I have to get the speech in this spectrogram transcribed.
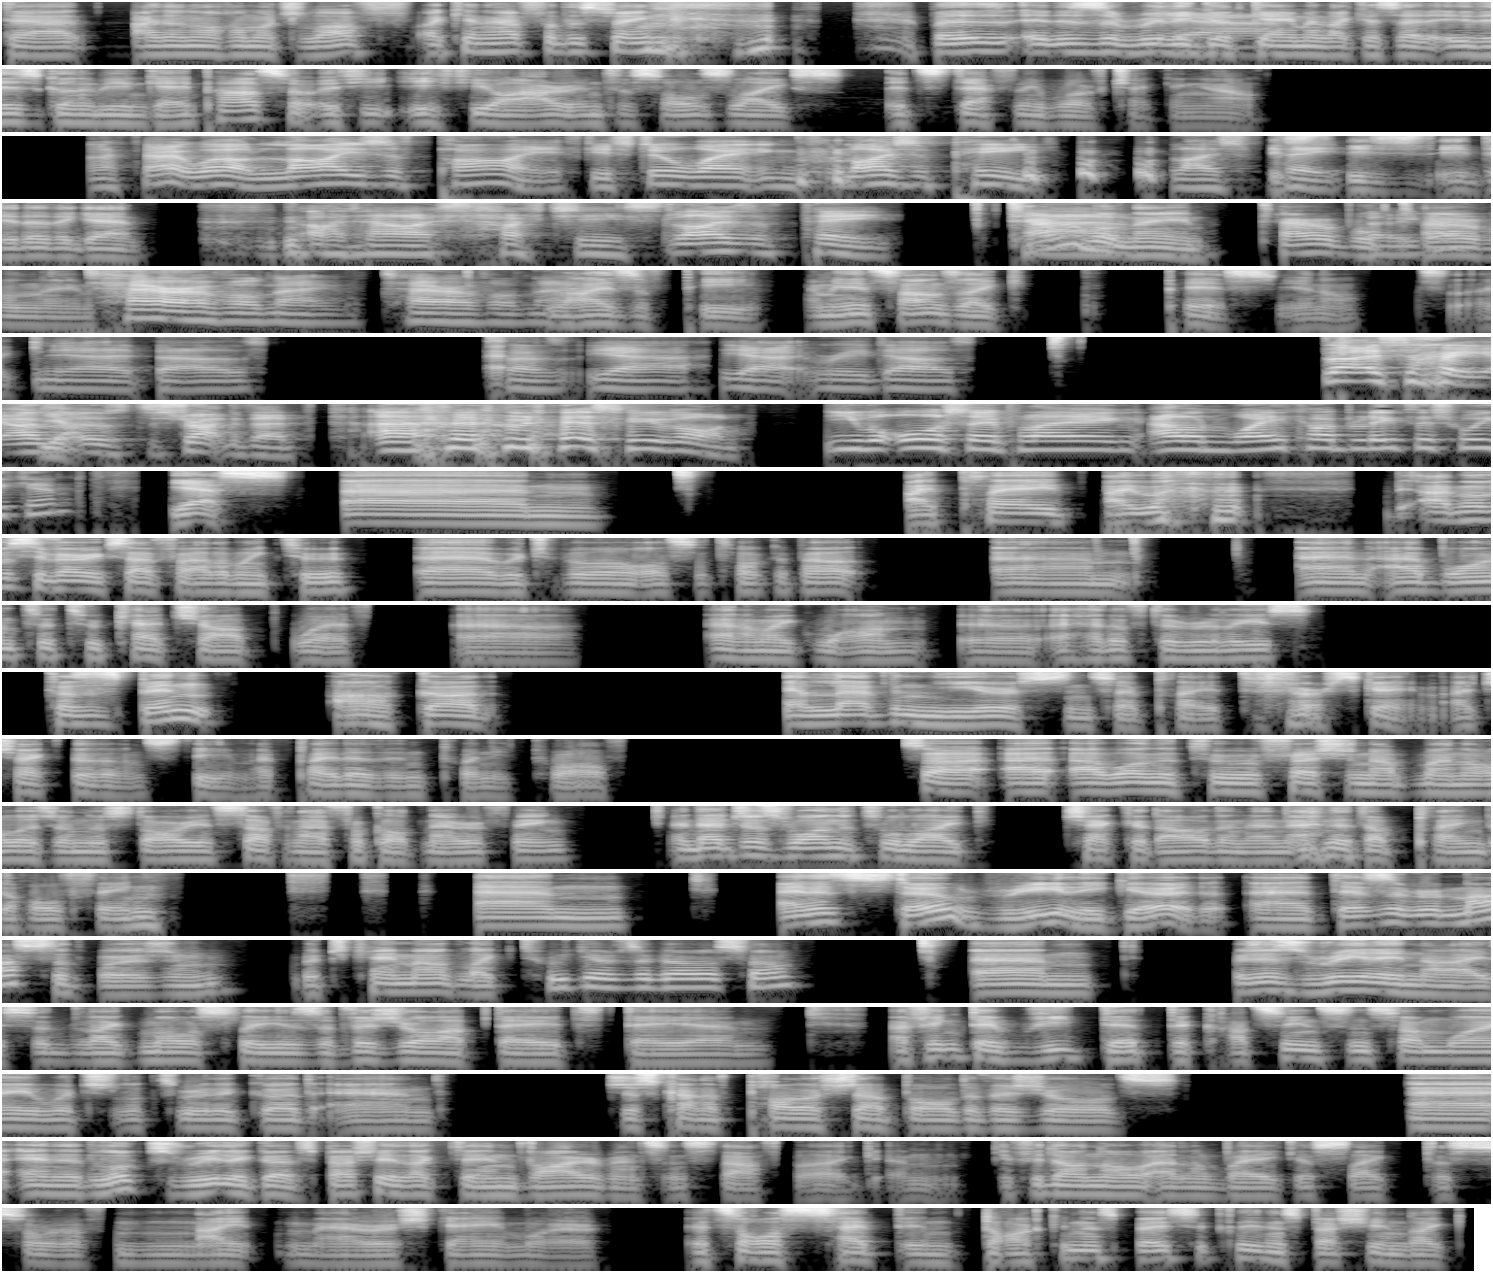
that I don't know how much love I can have for this thing. but it, is a really good game, and like I said, it is going to be in Game Pass. So if you if you are into Souls likes, it's definitely worth checking out. Okay, well, Lies of Pi. If you're still waiting for Lies of P. Lies of He's, P. he's, he did it again. I know, I oh jeez. Lies of P. Terrible Um, name. Terrible, you go. terrible name. Terrible name. Terrible name. Lies of P. I mean, it sounds like piss. You know, it's like Yeah, it does. Uh, Sounds, yeah, yeah, it really does. But sorry, I, Yeah. I was distracted then. Um, let's move on. You were also playing Alan Wake, I believe, this weekend. Yes. Um, I played. I I'm obviously very excited for Alan Wake 2, uh, which we'll also talk about. Um, and I wanted to catch up with uh, Alan Wake 1 uh, ahead of the release, because it's been oh god, 11 years since I played the first game. I checked it on Steam. I played it in 2012. So I, I wanted to freshen up my knowledge on the story and stuff, and I'd forgotten everything. And I just wanted to like check it out, and then ended up playing the whole thing. Um, and it's still really good. Uh, there's a remastered version which came out like two years ago or so, um, which is really nice. And like mostly is a visual update. They, um, I think they redid the cutscenes in some way, which looks really good, and just kind of polished up all the visuals. Uh, and it looks really good, especially like the environments and stuff. Like, um, if you don't know, Alan Wake is like this sort of nightmarish game where it's all set in darkness, basically, and especially in like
